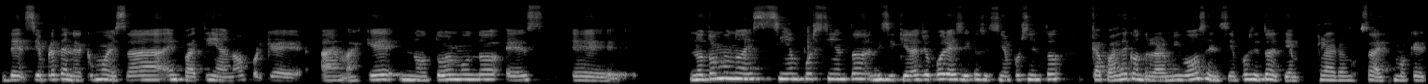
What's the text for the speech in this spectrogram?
de siempre tener como esa empatía, ¿no? Porque además que no todo el mundo es, eh, no todo el mundo es 100%, ni siquiera yo podría decir que soy 100% capaz de controlar mi voz en 100% del tiempo. Claro. ¿sabes? Como que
